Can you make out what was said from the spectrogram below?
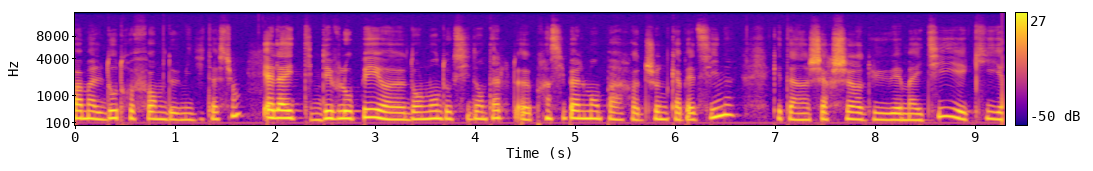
pas mal d'autres formes de méditation. Elle a été développée euh, dans le monde occidental euh, principalement par euh, John Kabat-Zinn, qui est un chercheur du MIT et qui,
